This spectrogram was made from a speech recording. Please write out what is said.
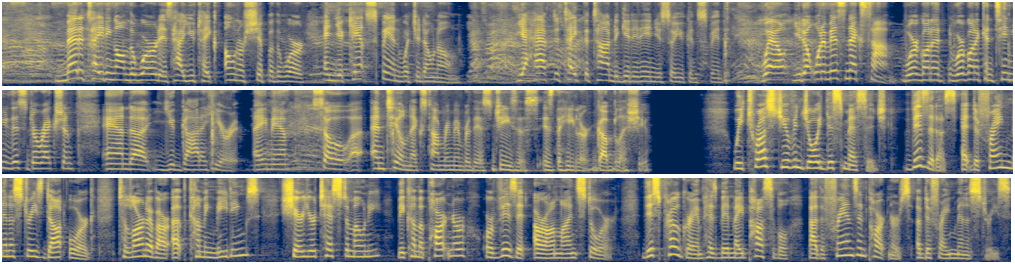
Meditating on the word is how you take ownership of the word. And you can't spend what you don't own. You have to take the time to get it in you so you can spend it. Well, you don't want to miss next time. We're going to we're going to continue this direction and uh, you got to hear it. Amen. So uh, until next time, remember this Jesus is the healer. God bless you. We trust you've enjoyed this message. Visit us at dufresneministries.org to learn of our upcoming meetings, share your testimony, become a partner, or visit our online store. This program has been made possible by the friends and partners of Dufresne Ministries.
